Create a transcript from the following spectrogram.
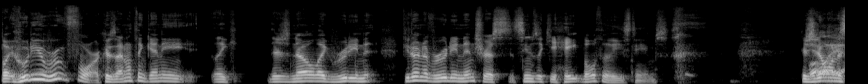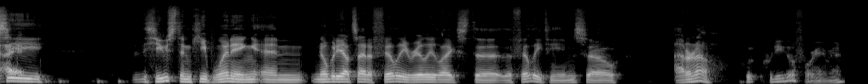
But who do you root for? Because I don't think any like there's no like rooting. If you don't have rooting interest, it seems like you hate both of these teams because well, you don't want to see I, Houston keep winning, and nobody outside of Philly really likes the the Philly team. So I don't know. Who, who do you go for here, man?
